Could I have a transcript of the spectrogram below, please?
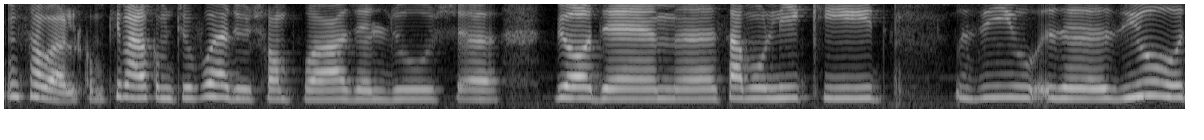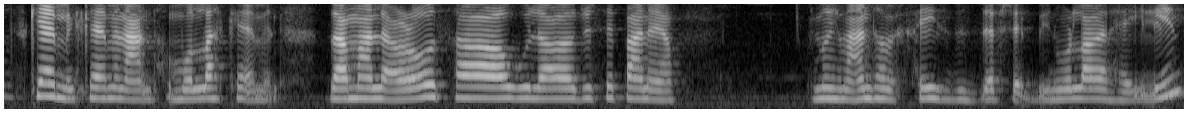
نصور لكم كيما راكم تشوفوا هادو shampooing gel douche Bioderme savon liquide زيو زيوت كامل كامل عندهم والله كامل. زعما العروسه ولا je sais pas المهم عندهم عفايس بزاف شابين والله غير هايلين.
